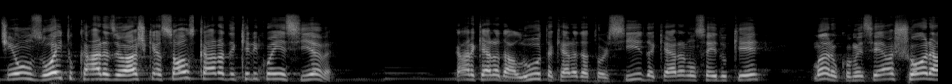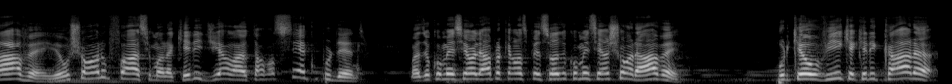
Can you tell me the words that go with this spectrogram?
tinha uns oito caras, eu acho que é só os caras que ele conhecia, velho. Cara que era da luta, que era da torcida, que era não sei do que. Mano, eu comecei a chorar, velho. Eu choro fácil, mano. Aquele dia lá eu tava seco por dentro. Mas eu comecei a olhar para aquelas pessoas e comecei a chorar, velho. Porque eu vi que aquele cara,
